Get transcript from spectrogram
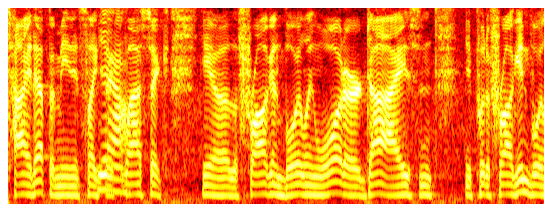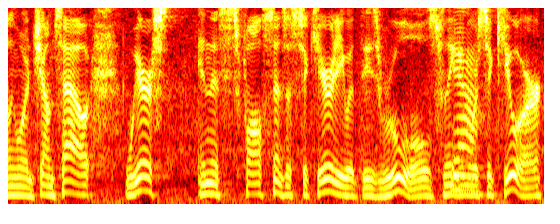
tied up. I mean, it's like Yeah. the classic, you know, the frog in boiling water dies and you put a frog in boiling water and jumps out. We're in this false sense of security with these rules, thinking Yeah. we're secure,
